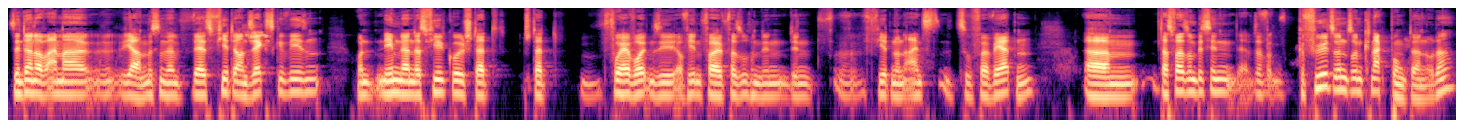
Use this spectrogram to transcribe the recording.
sind dann auf einmal, ja, müssen dann, wäre es Vierter und Sechs gewesen und nehmen dann das Field Goal statt, statt vorher wollten sie auf jeden Fall versuchen, den, den vierten und eins zu verwerten. Ähm, das war so ein bisschen gefühlt so, so ein Knackpunkt dann, oder?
